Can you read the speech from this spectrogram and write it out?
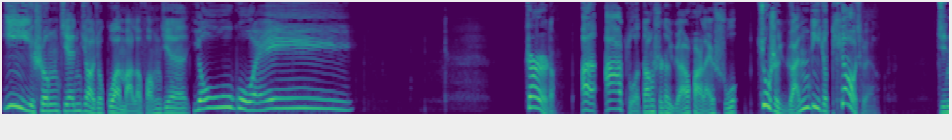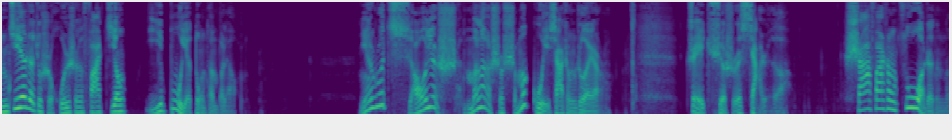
一声尖叫就灌满了房间，有鬼！这儿的，按阿佐当时的原话来说，就是原地就跳起来了，紧接着就是浑身发僵，一步也动弹不了了。您说瞧见什么了？是什么鬼吓成这样？这确实吓人啊！沙发上坐着的呢，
